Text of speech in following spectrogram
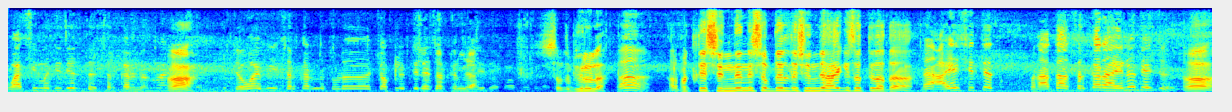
वाशीमध्ये दिलं सरकारनं. हा. तेव्हा बी सरकारनं थोडं चॉकलेट दिल्यासारखं झालेलं आहे शब्द फिरूला? हा. अरे पण ते शिंदेनी शब्द दिले ते शिंदे आहे की सत्तेत आता नाही आहे शेतात पण आता सरकार आहे ना त्याचं. हा.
